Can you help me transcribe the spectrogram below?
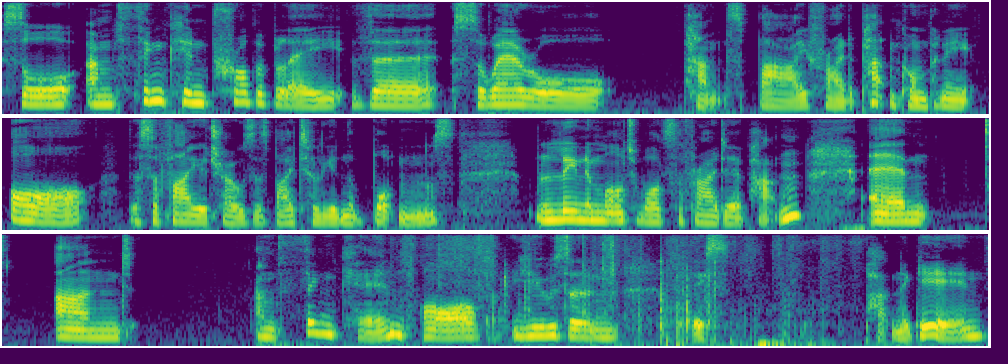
So I'm thinking probably the Saguaro pants by Friday Pattern Company or the Safaya trousers by Tilly and the Buttons leaning more towards the Friday pattern. Um, and I'm thinking of using this pattern again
